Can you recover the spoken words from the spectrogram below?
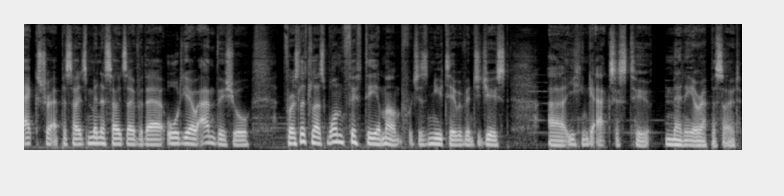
extra episodes, minisodes over there, audio and visual. For as little as 150 a month, which is new tier we've introduced, uh, you can get access to many a episode.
